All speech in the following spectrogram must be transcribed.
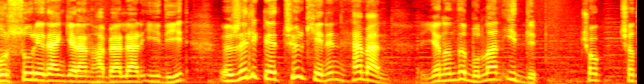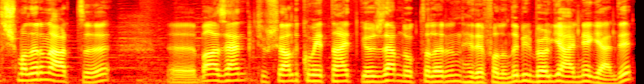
Uğur Suriye'den gelen haberler iyi değil. Özellikle Türkiye'nin hemen yanında bulunan İdlib çok çatışmaların arttığı, e, bazen Türk Silahlı Kuvvetine ait gözlem noktalarının hedef alındığı bir bölge haline geldi.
